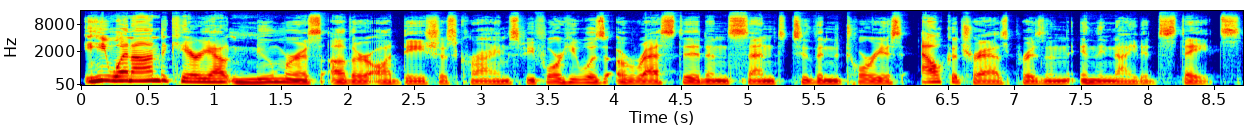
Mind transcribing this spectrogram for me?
He went on to carry out numerous other audacious crimes before he was arrested and sent to the notorious Alcatraz prison in the United States.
